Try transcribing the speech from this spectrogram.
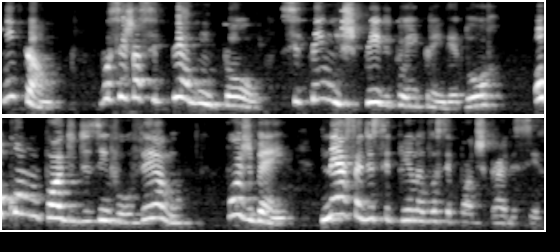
Então, você já se perguntou se tem um espírito empreendedor ou como pode desenvolvê-lo? Pois bem, nessa disciplina você pode esclarecer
